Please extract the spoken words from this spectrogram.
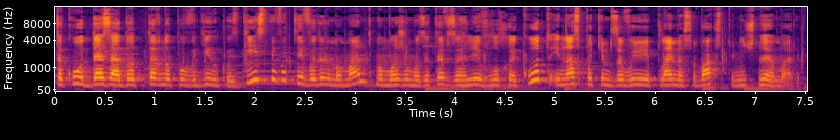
таку дезадаптивну поведінку здійснювати, в один момент ми можемо зайти взагалі в глухий кут, і нас потім завоює плем'я собак з Північної Америки.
